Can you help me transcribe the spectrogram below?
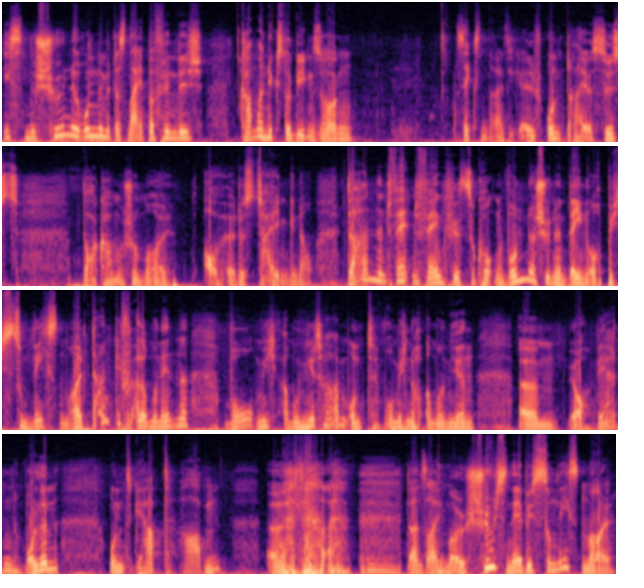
Ist eine schöne Runde mit der Sniper, finde ich. Kann man nichts dagegen sagen. 36, 11 und 3 Assists. Da kann man schon mal das zeigen, genau. Dann einen fetten Thank fürs Zugucken, wunderschönen Day noch, bis zum nächsten Mal. Danke für alle Abonnenten, wo mich abonniert haben und wo mich noch abonnieren ähm, ja, werden, wollen und gehabt haben. Äh, dann sage ich mal Tschüss, ne, bis zum nächsten Mal.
